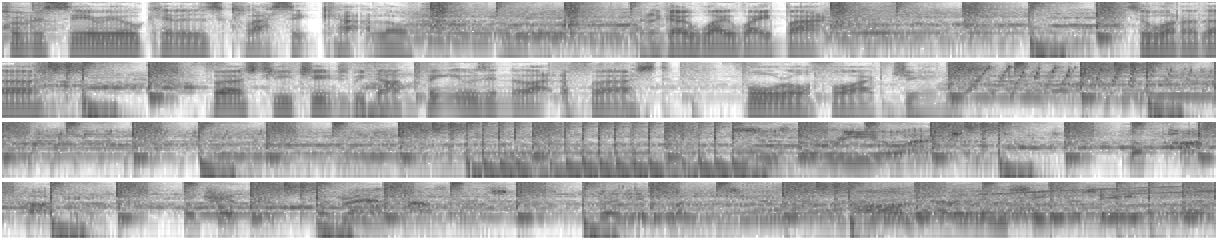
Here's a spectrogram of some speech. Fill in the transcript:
from the Serial Killaz classic catalogue. Gonna go way, way back to one of the first few tunes we done. I think it was in the, like the first four or five tunes. Grasshoppers, the hip ones. All gathered in secrecy and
